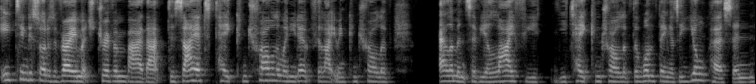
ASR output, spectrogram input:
eating disorders are very much driven by that desire to take control, and when you don't feel like you're in control of elements of your life, you you take control of the one thing as a young person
